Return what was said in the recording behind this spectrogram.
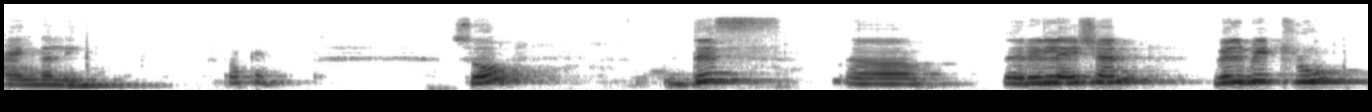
angle E. Okay. So this uh, relation will be true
